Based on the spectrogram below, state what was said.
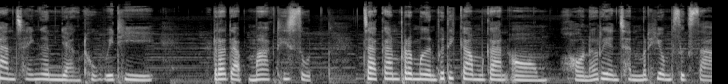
การใช้เงินอย่างถูกวิธี ระดับมากที่สุด จากการประเมินพฤติกรรมการออมของนักเรียนชั้นมัธยมศึกษา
